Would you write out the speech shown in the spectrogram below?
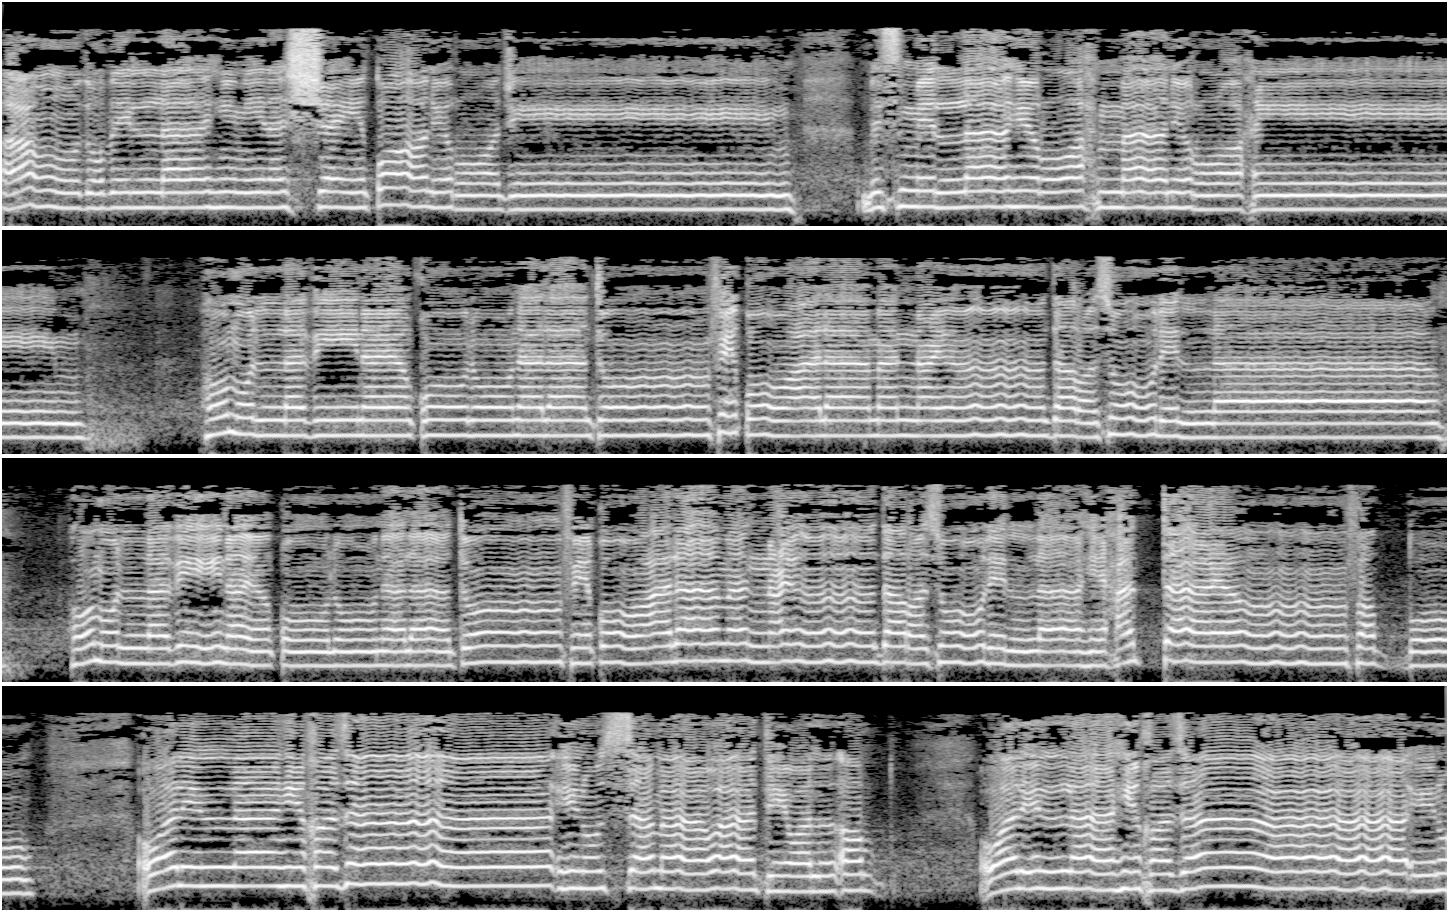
أعوذ بالله من الشيطان الرجيم. بسم الله الرحمن الرحيم. هم الذين يقولون لا تنفقوا على من عند رسول الله. هم الذين يقولون لا تنفقوا على من عند رسول الله حتى ينفضوا. ولله خزائن السماوات والأرض. ولله خزائن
